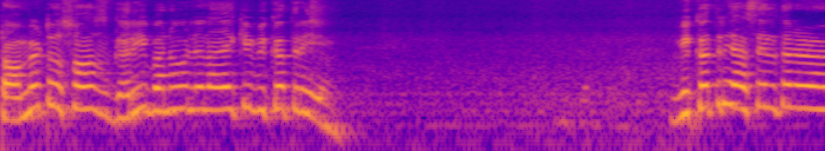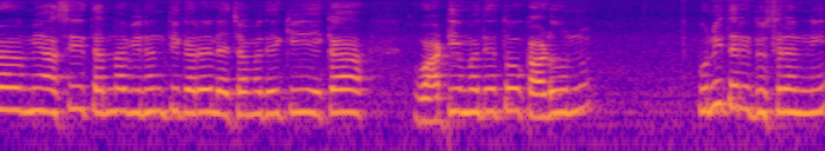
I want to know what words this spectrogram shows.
टॉमॅटो सॉस घरी बनवलेला आहे की विकत्री विकत्री असेल तर मी अशी त्यांना विनंती करेल याच्यामध्ये की एका वाटीमध्ये तो काढून कुणीतरी दुसऱ्यांनी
